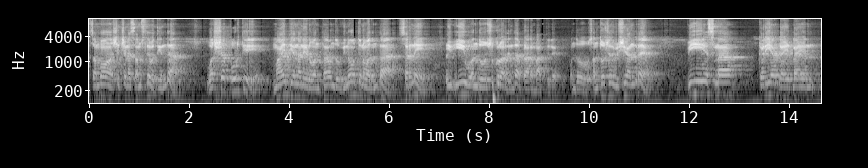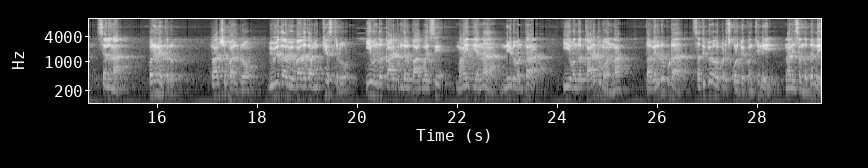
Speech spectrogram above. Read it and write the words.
ಸಮೂಹ ಶಿಕ್ಷಣ ಸಂಸ್ಥೆ ವತಿಯಿಂದ ವರ್ಷ ಪೂರ್ತಿ ಮಾಹಿತಿಯನ್ನ ನೀಡುವಂತ ಒಂದು ವಿನೂತನವಾದಂತ ಸರಣಿ ಈ- ಒಂದು ಶುಕ್ರವಾರದಿಂದ ಪ್ರಾರಂಭ ಆಗ್ತಿದೆ. ಒಂದು ಸಂತೋಷದ ವಿಷಯ ಅಂದ್ರೆ ಪಿ ಎಸ್ನ ಕರಿಯರ್ ಗೈಡ್ಲೈನ್ ಸೆಲ್ನ ಪರಿಣಿತರು, ಪ್ರಾಂಶುಪಾಲರು, ವಿವಿಧ ವಿಭಾಗದ ಮುಖ್ಯಸ್ಥರು ಈ ಒಂದು ಕಾರ್ಯಕ್ರಮದಲ್ಲಿ ಭಾಗವಹಿಸಿ ಮಾಹಿತಿಯನ್ನ ನೀಡುವಂತ ಈ ಒಂದು ಕಾರ್ಯಕ್ರಮವನ್ನ ತಾವೆಲ್ಲರೂ ಕೂಡ ಸದುಪಯೋಗ ಪಡಿಸ್ಕೊಳ್ಬೇಕು ಅಂತ ಹೇಳಿ ನಾನು ಈ ಸಂದರ್ಭದಲ್ಲಿ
